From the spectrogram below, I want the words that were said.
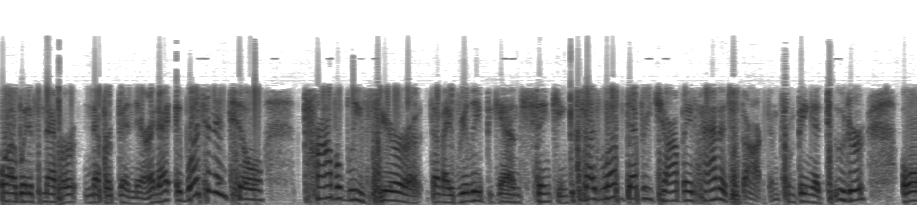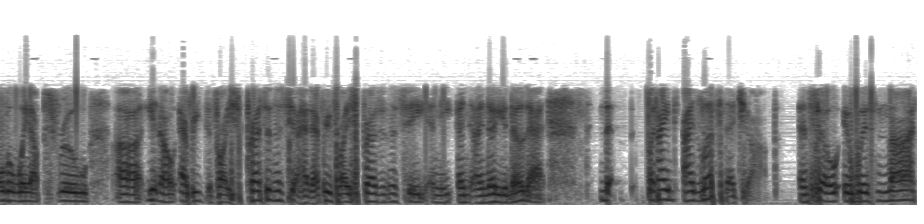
or I would have never, never been there. And I, it wasn't until probably Vera that I really began thinking, because I loved every job I've had at Stockton, from being a tutor all the way up through, uh, you know, every vice presidency. I had every vice presidency, and, and I know you know that. But I, I loved that job and so it was not.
